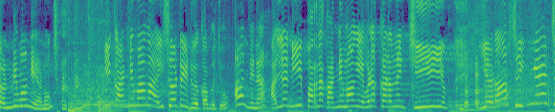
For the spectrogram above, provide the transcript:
കണ്ണിമാങ്ങയാണോ? ഈ കണ്ണിമാങ്ങ ഐസോട്ട് ഇട്ട് വെക്കാൻ പറ്റുമോ അല്ല നീ പറഞ്ഞ കണ്ണിമാങ്ങ എവിടെ കിടന്ന് ചീയും? എടാ സിഗ്നേച്ചർ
